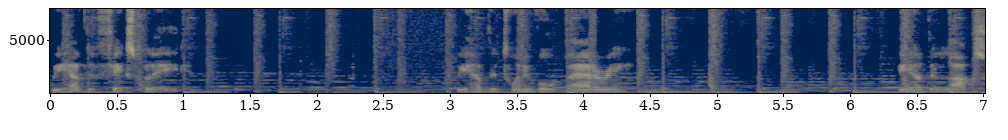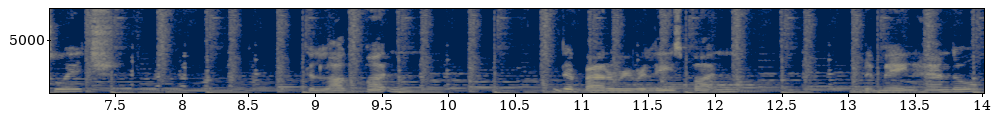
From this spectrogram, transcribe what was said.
we have the fixed blade, we have the 20 volt battery, we have the lock switch, the lock button, the battery release button, the main handle,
